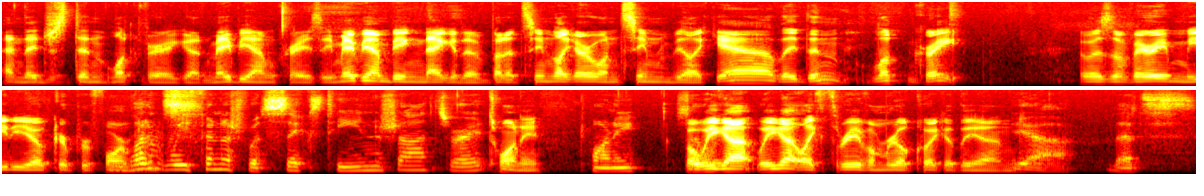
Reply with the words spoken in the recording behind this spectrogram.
and they just didn't look very good. Maybe I'm crazy. Maybe I'm being negative, but it seemed like everyone seemed to be like, yeah, they didn't look great. It was a very mediocre performance. What did we finish with? Sixteen shots, right? Twenty. Twenty. But we got we got like three of them real quick at the end. Yeah, that's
